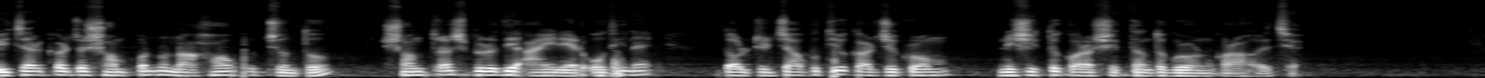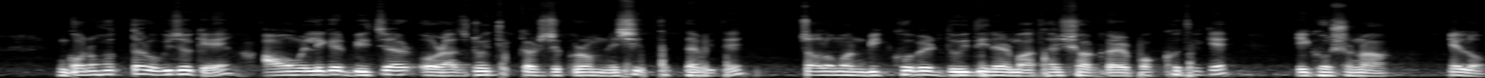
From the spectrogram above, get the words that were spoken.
বিচার কার্য সম্পন্ন না হওয়া পর্যন্ত সন্ত্রাস বিরোধী আইনের অধীনে দলটির যাবতীয় কার্যক্রম নিষিদ্ধ করার সিদ্ধান্ত গ্রহণ করা হয়েছে। গণহত্যার অভিযোগে আওয়ামী লীগের বিচার ও রাজনৈতিক কার্যক্রম নিষিদ্ধের দাবিতে চলমান বিক্ষোভের দুই দিনের মাথায় সরকারের পক্ষ থেকে এই ঘোষণা এলো।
